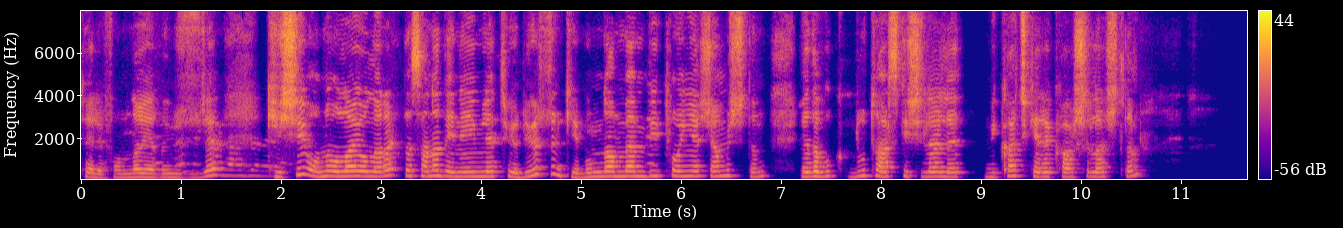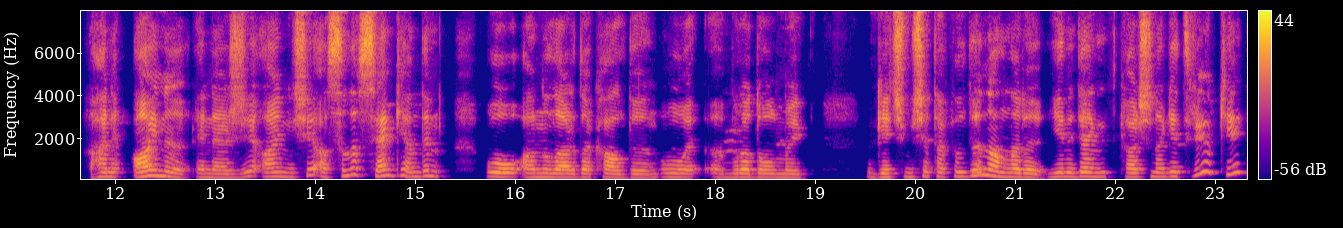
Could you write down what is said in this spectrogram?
telefonda ya da yüz yüze kişi onu olay olarak da sana deneyimletiyor. Diyorsun ki bundan ben bir ton yaşamıştım ya da bu, bu tarz kişilerle birkaç kere karşılaştım. Hani aynı enerji, aynı şey aslında sen kendin o anılarda kaldığın, o e, burada olmayıp geçmişe takıldığın anları yeniden karşına getiriyor ki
